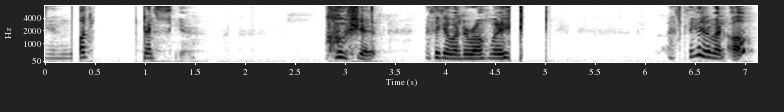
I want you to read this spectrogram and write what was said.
And what is here? Oh shit. I think I went the wrong way. I think I went up?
